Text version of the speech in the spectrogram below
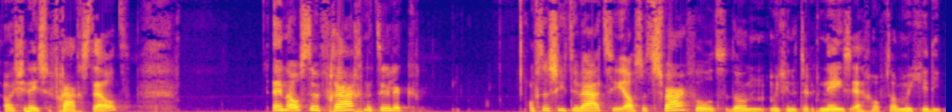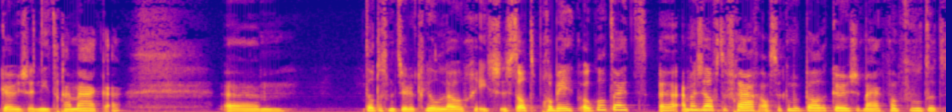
Als je deze vraag stelt. En als de vraag natuurlijk, of de situatie, als het zwaar voelt, dan moet je natuurlijk nee zeggen. Of dan moet je die keuze niet gaan maken. Ehm, dat is natuurlijk heel logisch. Dus dat probeer ik ook altijd eh, aan mezelf te vragen als ik een bepaalde keuze maak: van voelt het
